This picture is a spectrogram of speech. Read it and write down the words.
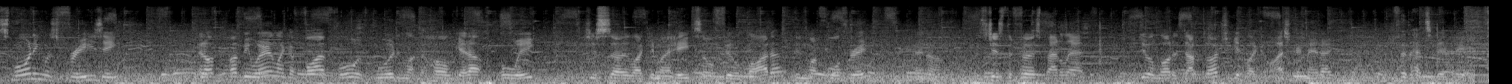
This morning was freezing, and I've, I've been wearing like a 5-4 with wood and like the whole get up all week, just so like in my heats I'll feel lighter in my 4-3. And um, it's just the first paddle out. You do a lot of duck dodge, you get like an ice cream headache, but that's about it.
